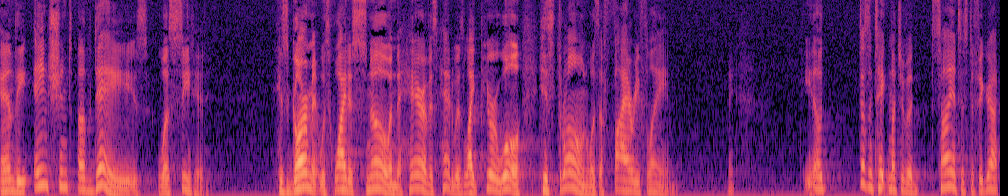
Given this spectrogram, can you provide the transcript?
And the Ancient of Days was seated. His garment was white as snow, and the hair of his head was like pure wool. His throne was a fiery flame. You know, it doesn't take much of a scientist to figure out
